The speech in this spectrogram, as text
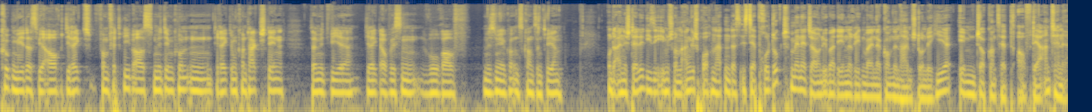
gucken wir, dass wir auch direkt vom Vertrieb aus mit dem Kunden direkt im Kontakt stehen, damit wir direkt auch wissen, worauf müssen wir uns konzentrieren. Und eine Stelle, die Sie eben schon angesprochen hatten, das ist der Produktmanager und über den reden wir in der kommenden halben Stunde hier im Jobkonzept auf der Antenne.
